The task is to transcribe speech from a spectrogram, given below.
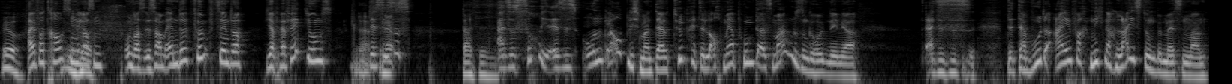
Ja. Einfach draußen ja. gelassen. Und was ist am Ende? 15. Ja, perfekt, Jungs. Ja. Das ist es. Das ist es. Also, sorry, es ist unglaublich, Mann. Der Typ hätte auch mehr Punkte als Magnussen geholt in dem Jahr. Das ist, da wurde einfach nicht nach Leistung bemessen, Mann.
